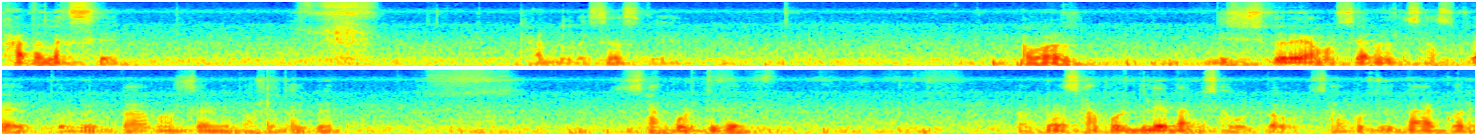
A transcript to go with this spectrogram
ঠান্ডা লাগছে। ঠান্ডা লাগছে আজকে। আমার, বিশেষ করে আমার চ্যানেলটা সাবস্ক্রাইব করবেন বা আমার চ্যানেলের পাশে থাকবেন। সাপোর্ট দিবেন। আপনারা সাপোর্ট দিলে না আমি সাপোর্ট পাবো। সাপোর্ট যদি না করে,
